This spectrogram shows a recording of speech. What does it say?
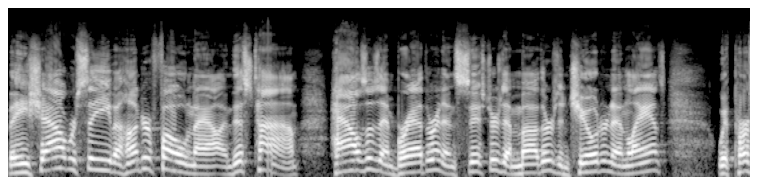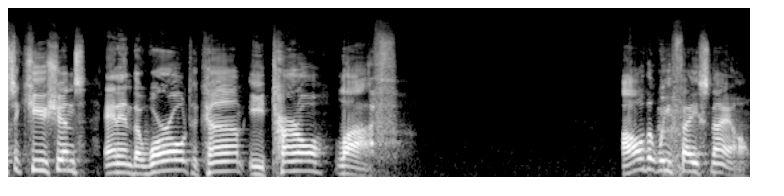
But he shall receive a hundredfold now in this time houses and brethren and sisters and mothers and children and lands with persecutions and in the world to come eternal life. All that we face now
